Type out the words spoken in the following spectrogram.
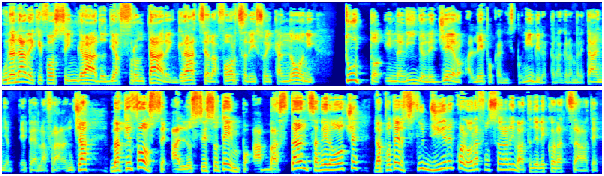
una nave che fosse in grado di affrontare, grazie alla forza dei suoi cannoni, tutto il naviglio leggero all'epoca disponibile per la Gran Bretagna e per la Francia, ma che fosse allo stesso tempo abbastanza veloce da poter sfuggire qualora fossero arrivate delle corazzate.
